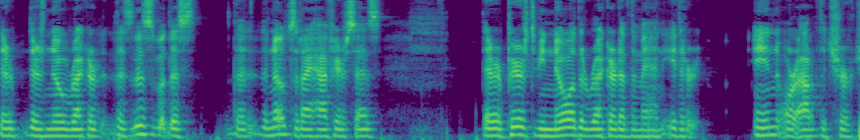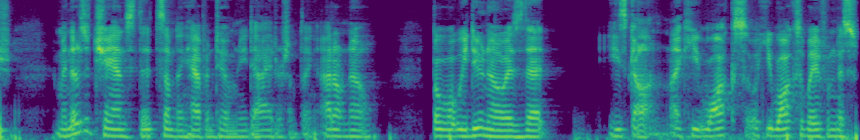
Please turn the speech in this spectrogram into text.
there there's no record. This this is what this the the notes that I have here says. There appears to be no other record of the man either in or out of the church. I mean, there's a chance that something happened to him and he died or something. I don't know. But what we do know is that he's gone. Like he walks he walks away from this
